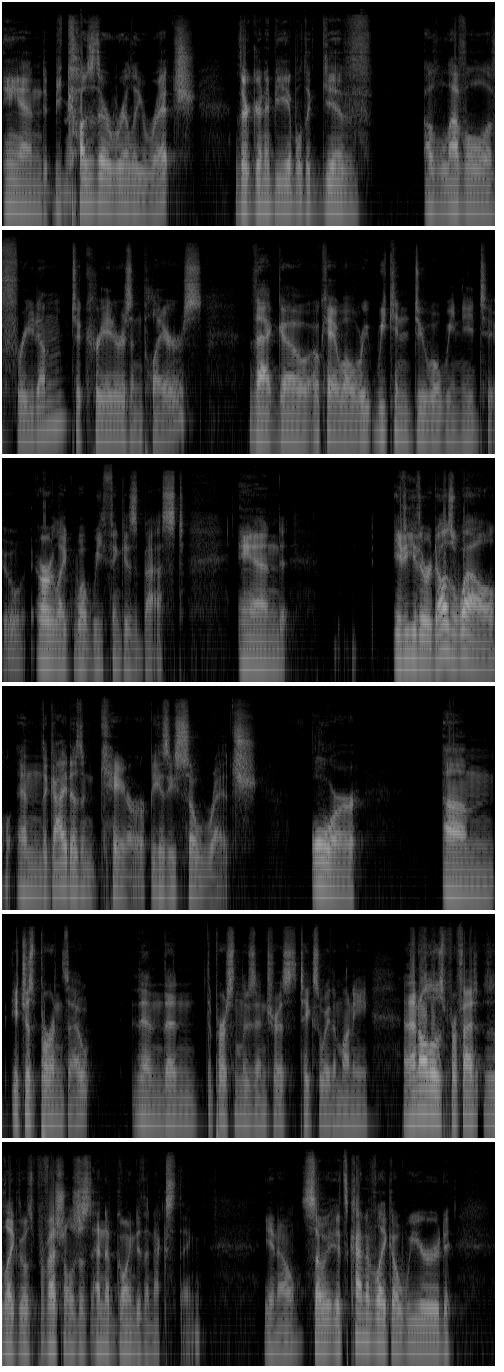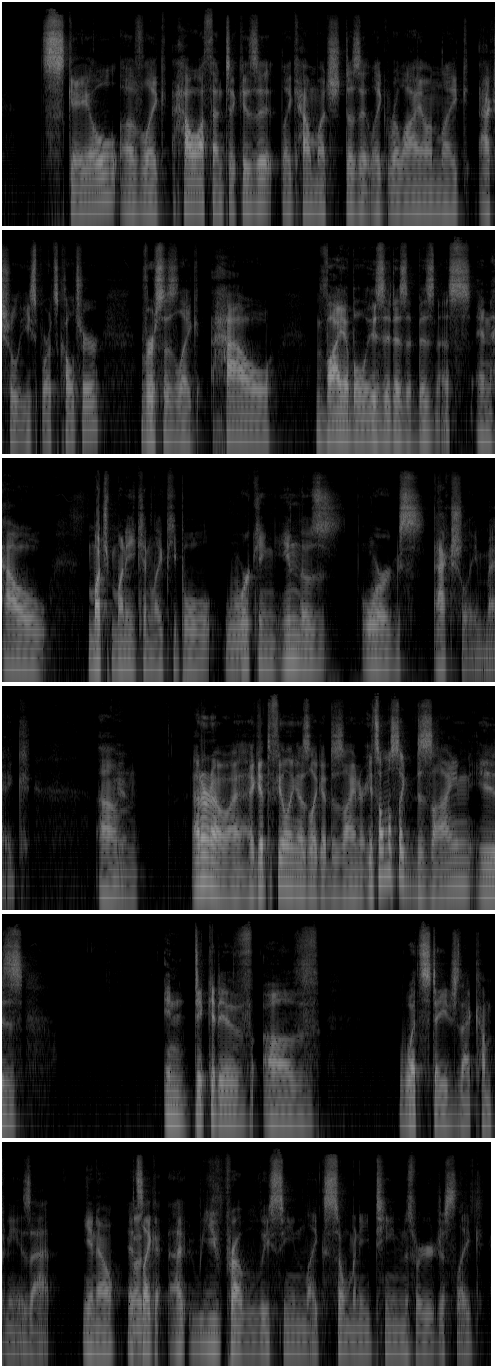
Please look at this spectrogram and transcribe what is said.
and because they're really rich they're going to be able to give a level of freedom to creators and players that go, okay, well, we, we can do what we need to, or like what we think is best. And it either does well and the guy doesn't care because he's so rich, or um, it just burns out. Then then the person loses interest, takes away the money, and then all those prof- like those professionals just end up going to the next thing, you know. So it's kind of like a weird scale of like how authentic is it like how much does it like rely on like actual esports culture versus like how viable is it as a business and how much money can like people working in those orgs actually make. Um yeah. i don't know. I, I get the feeling as like a designer it's almost like design is indicative of what stage that company is at you know? It's like I, you've probably seen like so many teams where you're just like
